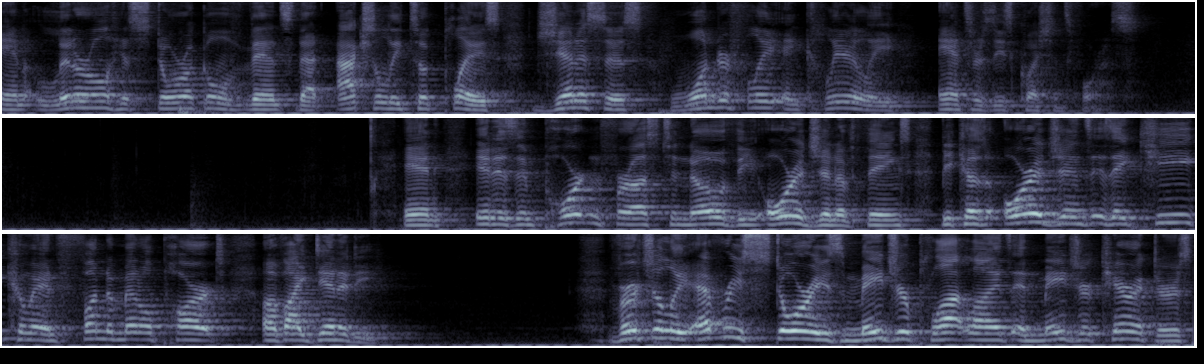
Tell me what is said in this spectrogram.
and literal historical events that actually took place, Genesis wonderfully and clearly answers these questions for us. And it is important for us to know the origin of things because origins is a key and fundamental part of identity. Virtually every story's major plot lines and major characters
